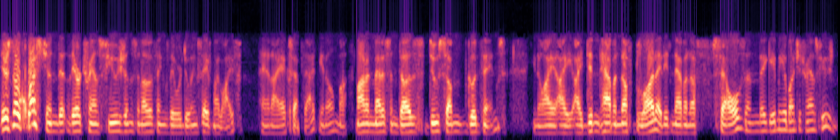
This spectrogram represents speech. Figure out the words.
there's no question that their transfusions and other things they were doing saved my life and I accept that. You know, modern medicine does do some good things. You know, I, I, I didn't have enough blood, I didn't have enough cells, and they gave me a bunch of transfusions.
